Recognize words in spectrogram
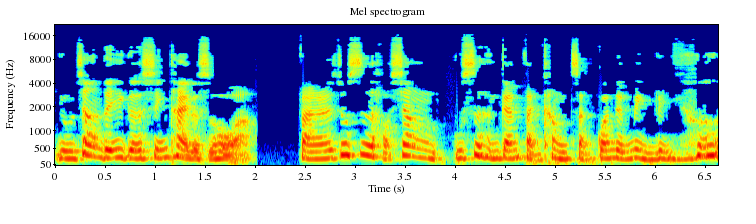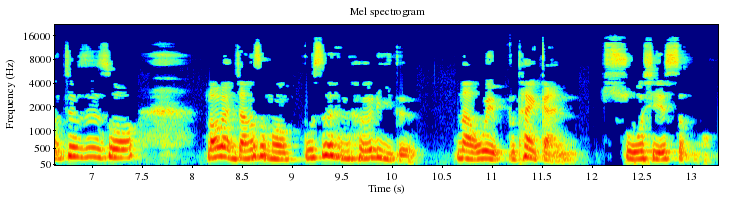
有这样的一个心态的时候啊，反而就是好像不是很敢反抗长官的命令，就是说老板讲什么不是很合理的，那我也不太敢说些什么。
